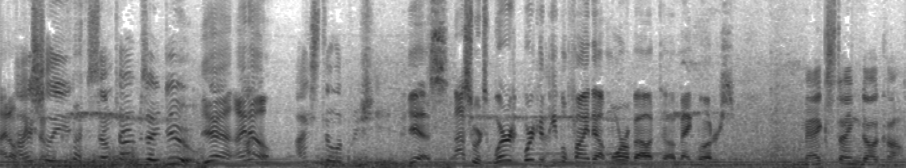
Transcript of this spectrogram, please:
I don't think so. Actually, sometimes I do. Yeah, I know. I still appreciate it. Yes. Last words. Where where can people find out more about uh, Mag Motors? magstang.com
